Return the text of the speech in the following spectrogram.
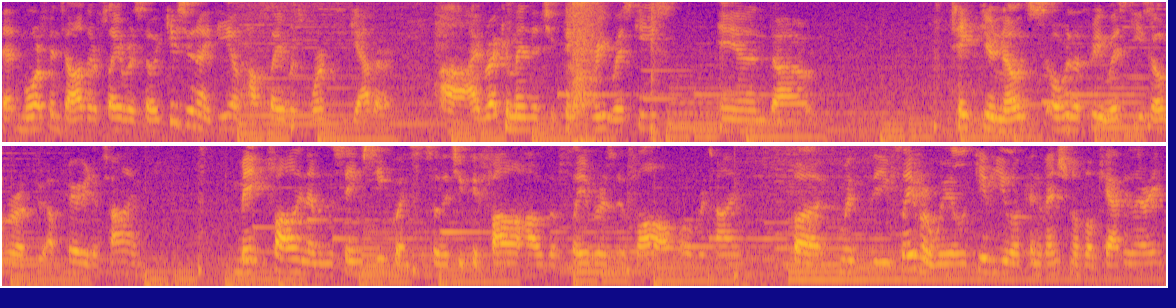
that morph into other flavors. So it gives you an idea of how flavors work together. Uh, I recommend that you pick three whiskeys and uh, take your notes over the three whiskeys over a, a, period of time, make following them in the same sequence so that you could follow how the flavors evolve over time. But with the flavor wheel, give you a conventional vocabulary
